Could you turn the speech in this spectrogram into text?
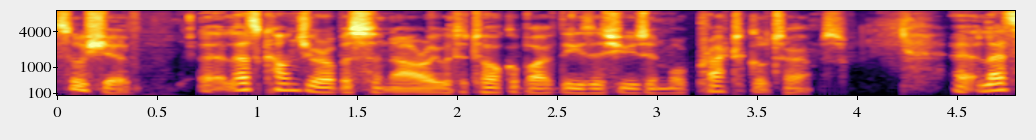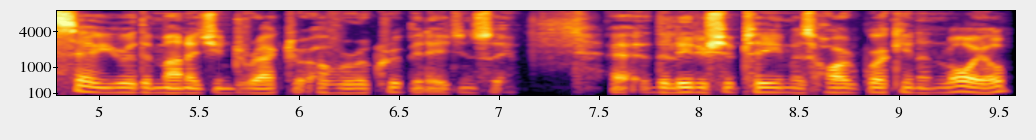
So, Shiv, uh, let's conjure up a scenario to talk about these issues in more practical terms. Uh, let's say you're the managing director of a recruitment agency. Uh, the leadership team is hardworking and loyal,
